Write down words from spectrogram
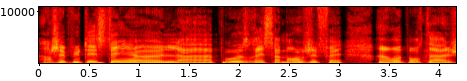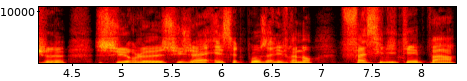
Alors, j'ai pu tester euh, la pose récemment. J'ai fait un reportage sur le sujet et cette pose, elle est vraiment facilitée par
